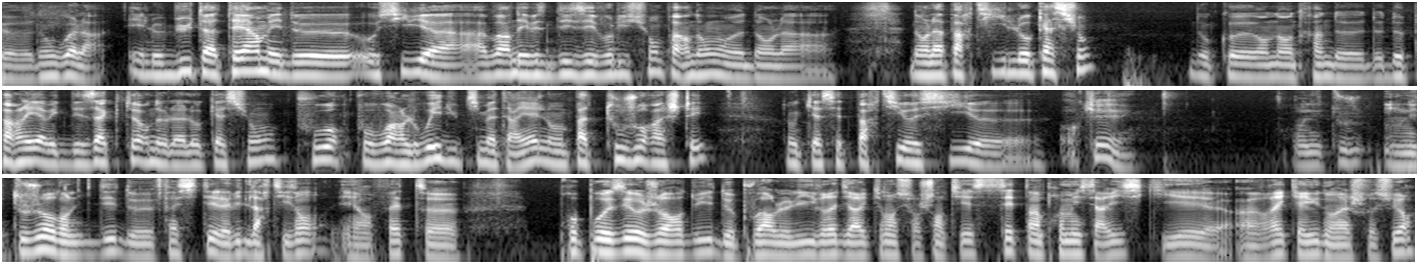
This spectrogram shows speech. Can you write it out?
euh, donc voilà. Et le but à terme est de aussi avoir des, des évolutions pardon, euh, dans, la, dans la partie location. Donc euh, on est en train de, de- parler avec des acteurs de la location pour pouvoir louer du petit matériel, non pas toujours acheter. Donc il y a cette partie aussi. Ok. On est, toujours, on est toujours dans l'idée de faciliter la vie de l'artisan et en fait proposer aujourd'hui de pouvoir le livrer directement sur chantier, c'est un premier service qui est euh, un vrai caillou dans la chaussure.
